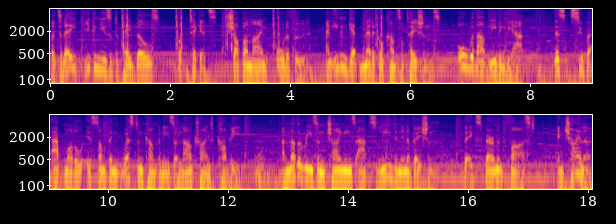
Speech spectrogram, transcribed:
but today you can use it to pay bills, book tickets, shop online, order food, and even get medical consultations, all without leaving the app. This super app model is something Western companies are now trying to copy. Another reason Chinese apps lead in innovation they experiment fast. In China,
